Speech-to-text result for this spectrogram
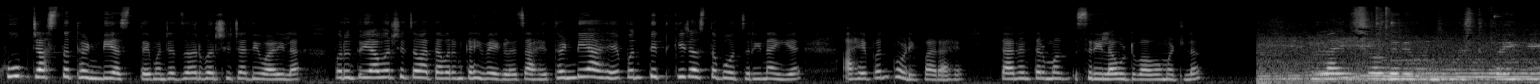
खूप जास्त थंडी असते म्हणजे दरवर्षीच्या दिवाळीला. परंतु यावर्षीचं वातावरण काही वेगळंच आहे. थंडी आहे पण तितकी जास्त बोचरी नाही आहे आहे पण थोडीफार आहे. त्यानंतर मग स्त्रीला उठवावं म्हटलं. लाईट्स वगैरे म्हणजे मस्तपैकी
